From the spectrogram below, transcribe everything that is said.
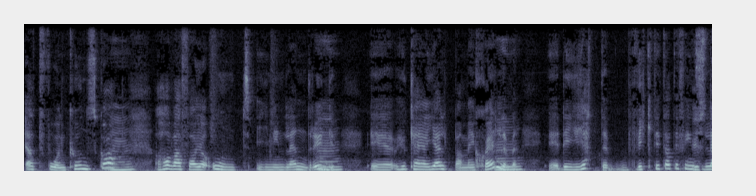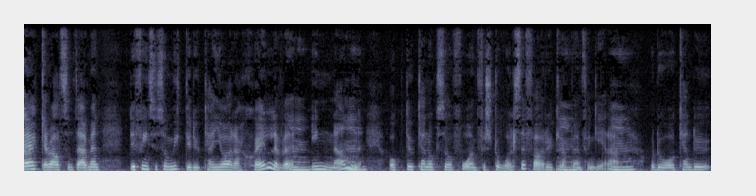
att få en kunskap. Mm. Jaha, varför har jag ont i min ländrygg? Mm. Eh, hur kan jag hjälpa mig själv? Eh, det är jätteviktigt att det finns det. läkare och allt sånt där men det finns ju så mycket du kan göra själv Mm. innan. Och du kan också få en förståelse för hur kroppen Mm. fungerar. Och då kan du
